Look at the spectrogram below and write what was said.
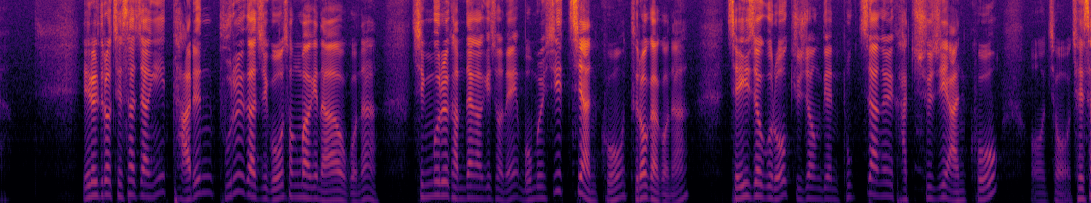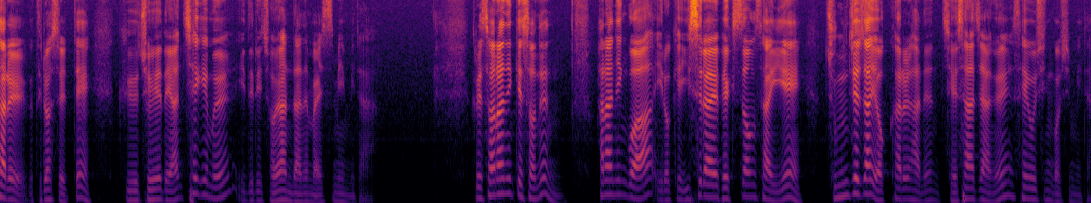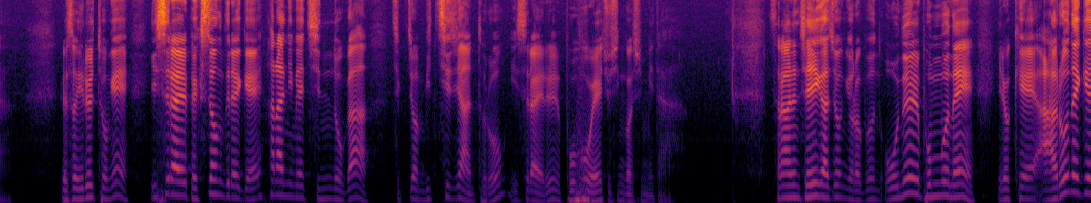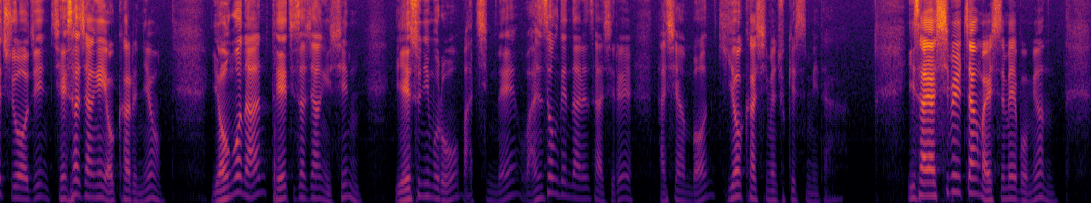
예를 들어 제사장이 다른 불을 가지고 성막에 나아오거나 직무를 감당하기 전에 몸을 씻지 않고 들어가거나 제의적으로 규정된 복장을 갖추지 않고 어, 저 제사를 드렸을 때 그 죄에 대한 책임을 이들이 져야 한다는 말씀입니다. 그래서 하나님께서는 하나님과 이렇게 이스라엘 백성 사이에 중재자 역할을 하는 제사장을 세우신 것입니다. 그래서 이를 통해 이스라엘 백성들에게 하나님의 진노가 직접 미치지 않도록 이스라엘을 보호해 주신 것입니다. 사랑하는 제이 가족 여러분, 오늘 본문에 이렇게 아론에게 주어진 제사장의 역할은요. 영원한 대제사장이신 예수님으로 마침내 완성된다는 사실을 다시 한번 기억하시면 좋겠습니다. 이사야 11장 말씀에 보면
